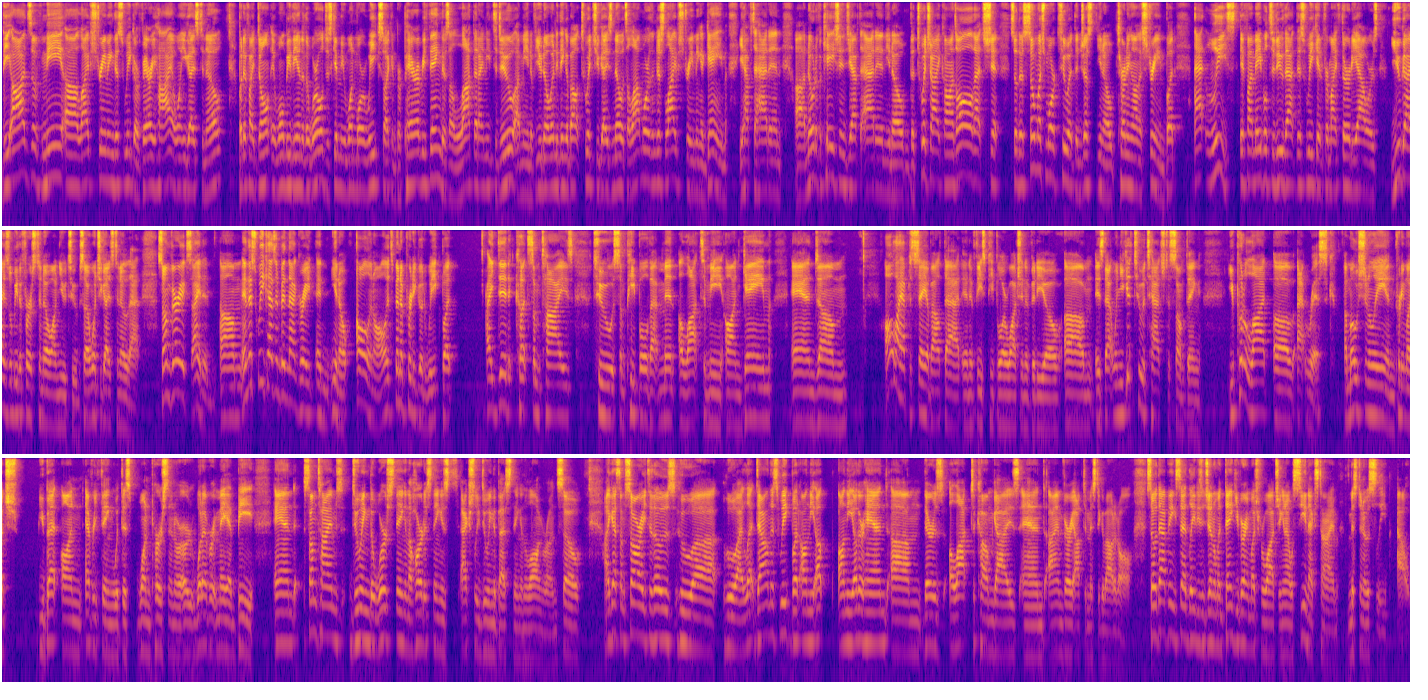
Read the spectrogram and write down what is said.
the odds of me uh, live streaming this week are very high. I want you guys to know. But if I don't, it won't be the end of the world. Just give me one more week so I can prepare everything. There's a lot that I need to do. I mean, if you know anything about Twitch, you guys know it's a lot more than just live streaming a game. You have to add in uh, notifications. You have to add in, you know, the Twitch icons, all that shit. So there's so much more to it than just, you know, turning on the stream. But at least if I'm able to do that this weekend for my 30 hours, you guys will be the first to know on YouTube. So I want you guys to know that. So I'm very excited. Um, and this week hasn't been that great. And, you know, all in all, it's been a pretty good week. But I did cut some ties to some people that meant a lot to me on game. And, um, all I have to say about that, and if these people are watching the video, um, is that when you get too attached to something, you put a lot of at risk emotionally and pretty much you bet on everything with this one person or, or, whatever it may be and sometimes doing the worst thing and the hardest thing is actually doing the best thing in the long run so i guess i'm sorry to those who uh, who i let down this week but on the up on the other hand, um, there's a lot to come, guys, and I'm very optimistic about it all. So, with that being said, ladies and gentlemen, thank you very much for watching, and I will see you next time. Mr. No Sleep out.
